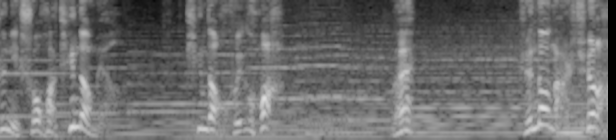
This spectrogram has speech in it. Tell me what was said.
跟你说话听到没有？听到回个话。喂，人到哪儿去了？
